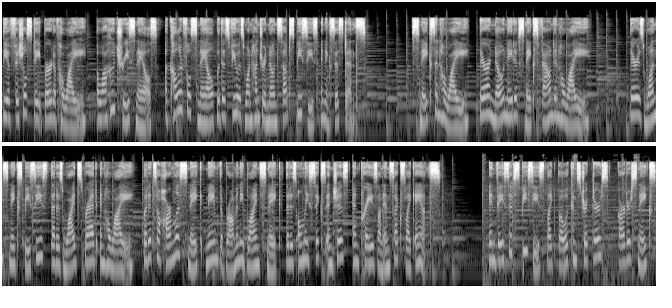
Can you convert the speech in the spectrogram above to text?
the official state bird of Hawaii, Oahu tree snails, a colorful snail with as few as 100 known subspecies in existence. Snakes in Hawaii. There are no native snakes found in Hawaii. There is one snake species that is widespread in Hawaii, but it's a harmless snake named the Brahminy blind snake that is only 6 inches and preys on insects like ants. Invasive species like boa constrictors, garter snakes,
